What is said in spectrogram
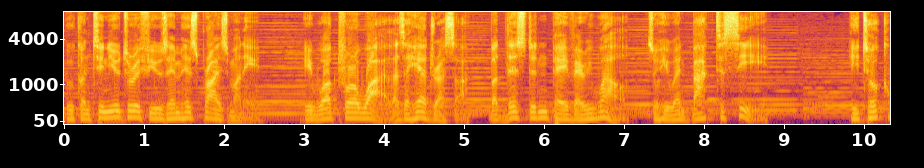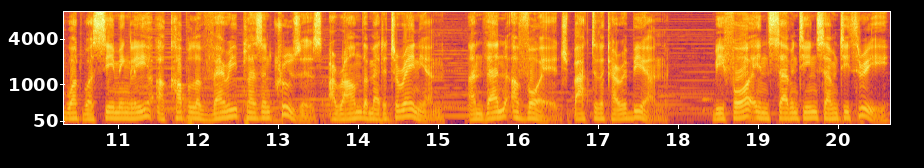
who continued to refuse him his prize money. He worked for a while as a hairdresser, but this didn't pay very well, so he went back to sea. He took what was seemingly a couple of very pleasant cruises around the Mediterranean and then a voyage back to the Caribbean, before in 1773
